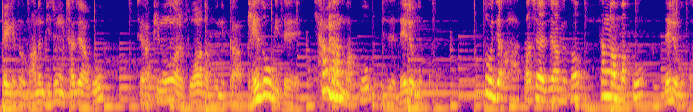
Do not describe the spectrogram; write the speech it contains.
백에서 많은 비중을 차지하고 제가 피노누아를 좋아하다 보니까 계속 이제 향만 맡고 이제 내려놓고 또 이제 아 마셔야지 하면서 향만 맡고 내려놓고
